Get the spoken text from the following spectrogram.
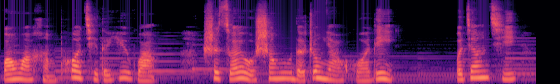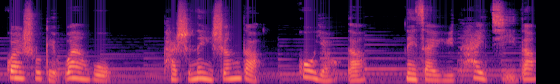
往往很迫切的欲望，是所有生物的重要活力。我将其灌输给万物，它是内生的、固有的、内在于太极的。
